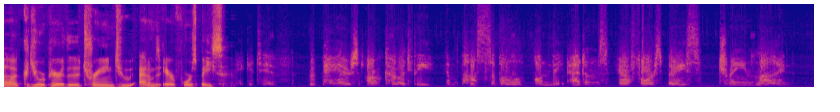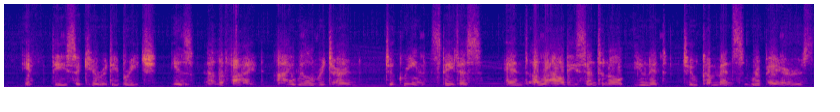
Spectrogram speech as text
Uh, could you repair the train to Adams Air Force Base? Negative. Repairs are currently impossible on the Adams Air Force Base train line. If the security breach is nullified, I will return to green status and allow the Sentinel unit to commence repairs.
